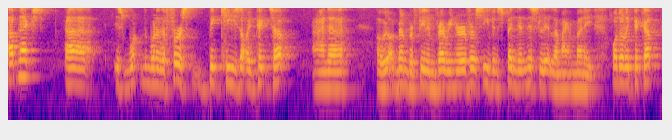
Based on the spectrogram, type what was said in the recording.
Up next uh, is one of the first big keys that I picked up, and uh, I remember feeling very nervous, even spending this little amount of money. What did I pick up?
